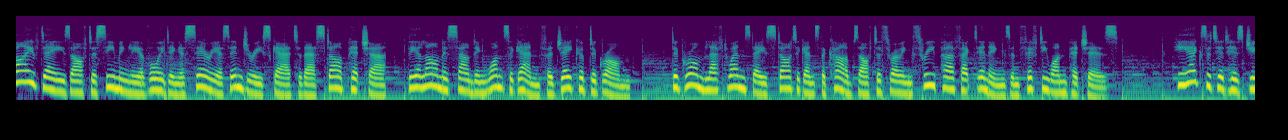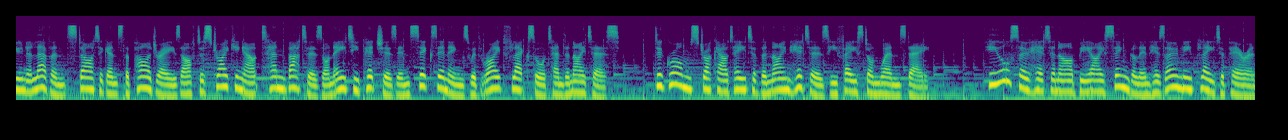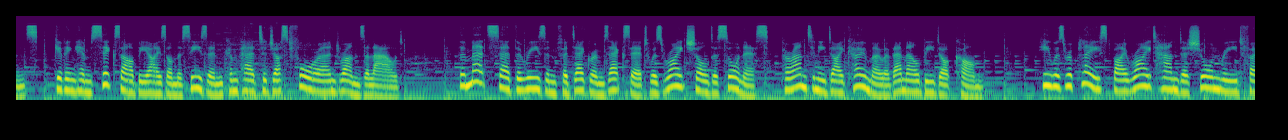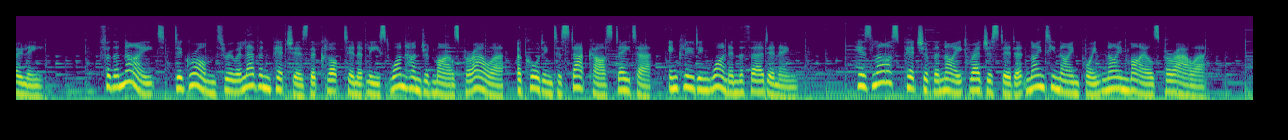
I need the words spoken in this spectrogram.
Five days after seemingly avoiding a serious injury scare to their star pitcher, the alarm is sounding once again for Jacob DeGrom. DeGrom left Wednesday's start against the Cubs after throwing three perfect innings and 51 pitches. He exited his June 11th start against the Padres after striking out 10 batters on 80 pitches in six innings with right flexor tendonitis. DeGrom struck out eight of the nine hitters he faced on Wednesday. He also hit an RBI single in his only plate appearance, giving him six RBIs on the season compared to just four earned runs allowed. The Mets said the reason for DeGrom's exit was right shoulder soreness, per Anthony DiComo of MLB.com. He was replaced by right-hander Sean Reid-Foley. For the night, DeGrom threw 11 pitches that clocked in at least 100 miles per hour, according to StatCast data, including one in the third inning. His last pitch of the night registered at 99.9 miles per hour.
